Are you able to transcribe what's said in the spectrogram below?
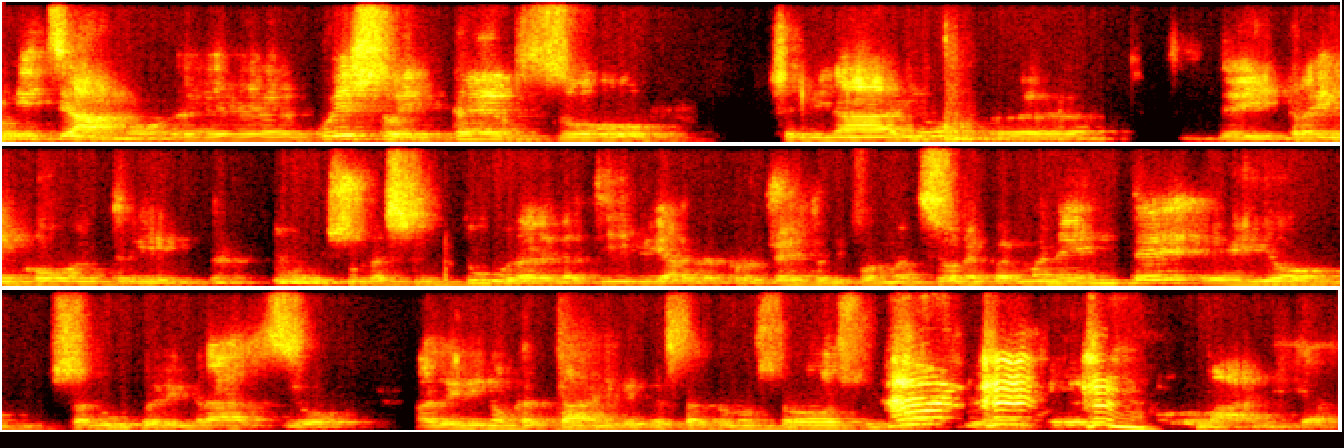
iniziamo. Eh, questo è il terzo seminario eh, dei tre incontri sulla scrittura relativi al progetto di formazione permanente e io saluto e ringrazio Adelino Cattani che è stato nostro ospite e Romanica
